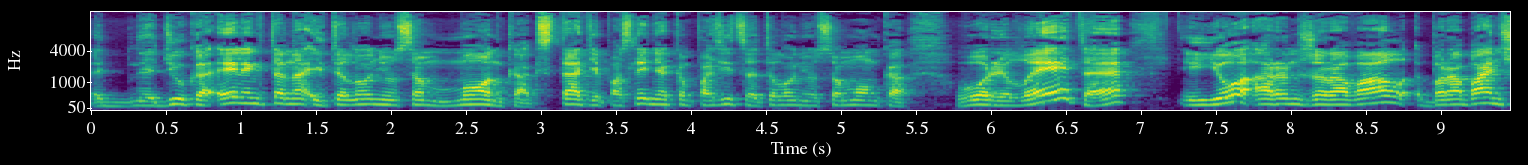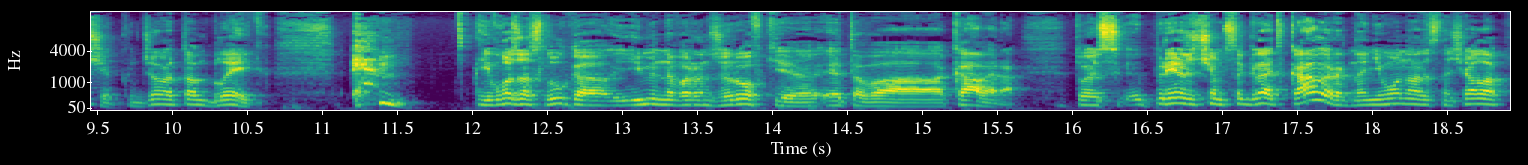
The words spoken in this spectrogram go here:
Дюка Эллингтона и Телониуса Монка. Кстати, последняя композиция Телониуса Монка «Worry Late» ее аранжировал барабанщик Джонатан Блейк. Его заслуга именно в аранжировке этого кавера – то есть, прежде чем сыграть кавер, на него надо сначала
